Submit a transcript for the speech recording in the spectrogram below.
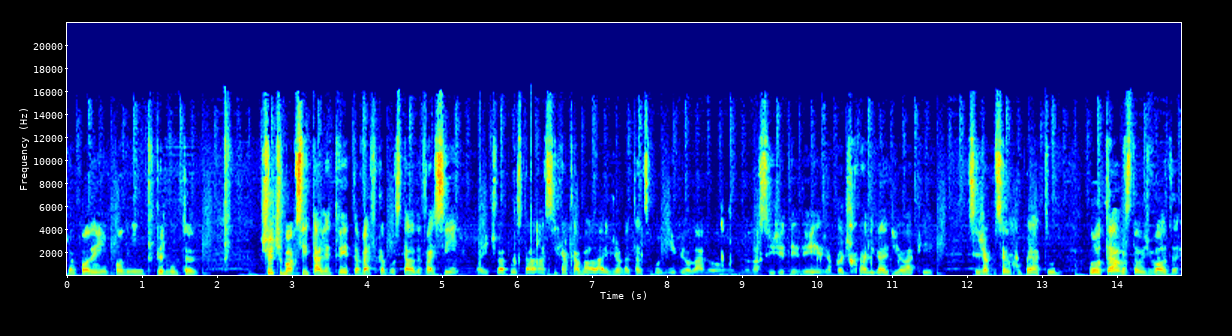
já podem, podem perguntando. Chutebox Itália Treta, vai ficar postada? Vai sim. A gente vai postar assim que acabar a live, já vai estar disponível lá no, no nosso IGTV. Já pode ficar ligadinho lá que você já consegue acompanhar tudo. Voltamos, estamos de volta.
